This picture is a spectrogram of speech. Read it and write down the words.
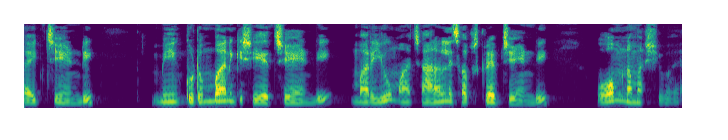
లైక్ చేయండి మీ కుటుంబానికి షేర్ చేయండి మరియు మా ఛానల్ని సబ్స్క్రైబ్ చేయండి. ఓం నమ శివాయ.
